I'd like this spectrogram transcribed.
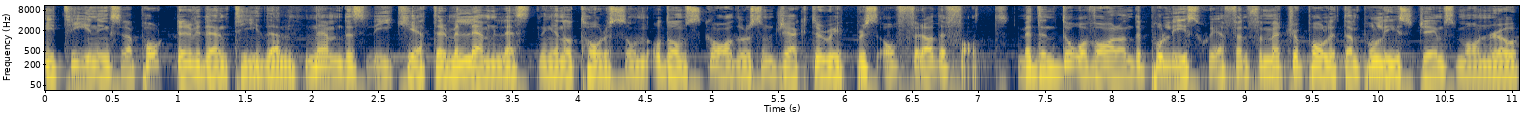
I tidningsrapporter vid den tiden nämndes likheter med lemlästningen av torson och de skador som Jack the Rippers offer hade fått. Men den dåvarande polischefen för Metropolitan Police, James Monroe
